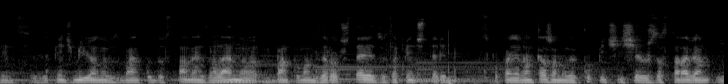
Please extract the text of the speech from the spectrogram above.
więc 5 milionów z banku dostanę za Leno. W banku mam 0,4, co za 5,4 spokojnie bramkarza mogę kupić i się już zastanawiam i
